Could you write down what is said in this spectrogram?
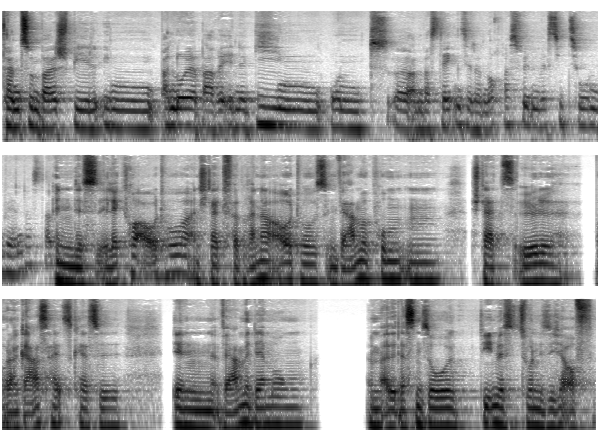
dann zum Beispiel in erneuerbare Energien und äh, an was denken Sie dann noch? Was für Investitionen wären das dann? In das Elektroauto anstatt Verbrennerautos, in Wärmepumpen statt Öl- oder Gasheizkessel, in Wärmedämmung. Ähm, also das sind so die Investitionen, die sich auf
